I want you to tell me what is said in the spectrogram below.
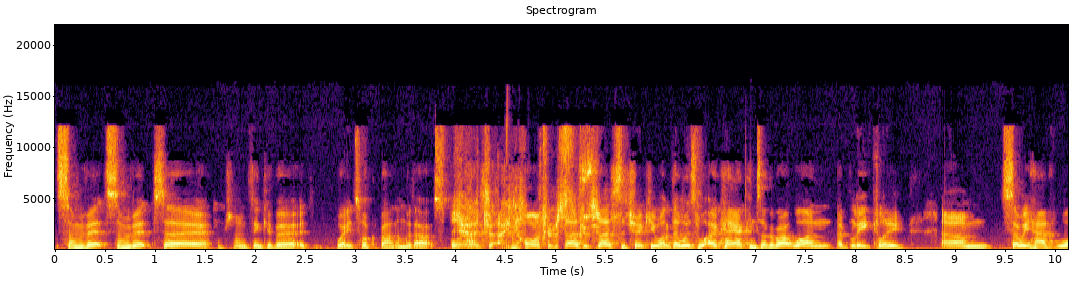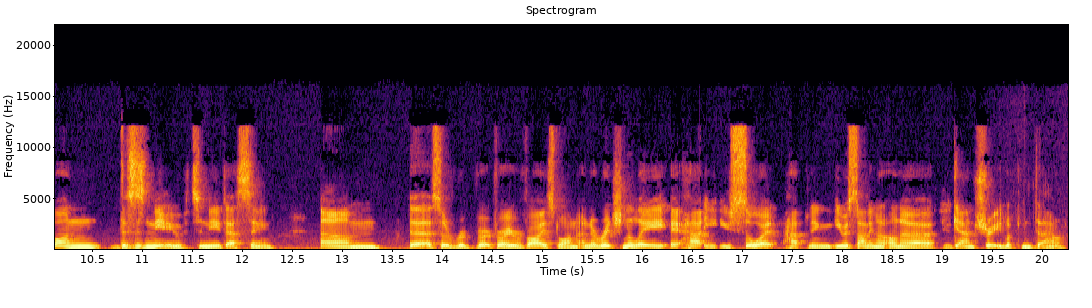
some of it, some of it, uh, I'm trying to think of a, way to talk about them without spoilers. Yeah, I know. There's, that's that's the tricky one. There was okay. I can talk about one obliquely. Um, so we had one. This is new. It's a new death scene. Um, a sort of re- very revised one. And originally, it had you saw it happening. You were standing on, on a gantry looking down,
